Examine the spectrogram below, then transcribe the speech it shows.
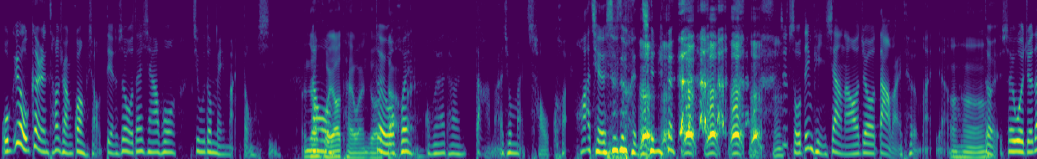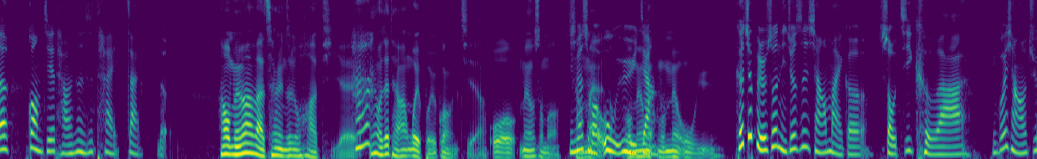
我因为我个人超喜欢逛小店，所以我在新加坡几乎都没买东西。你要然后回到台湾就对我会买我回到台湾大买，而且我买超快，花钱的速度很惊人，就锁定品相，然后就大买特买这样。嗯，。对，所以我觉得逛街台湾真的是太赞了。好，我没办法参与这个话题哎、哈因为我在台湾我也不会逛街啊，我没有什么你没有什么物欲我没有这样我没有物欲。可是就比如说，你就是想要买个手机壳啊，你不会想要去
